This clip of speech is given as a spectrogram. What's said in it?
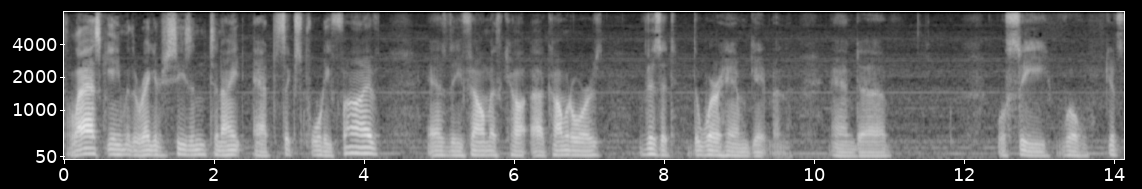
the last game of the regular season tonight at 6:45, as the Falmouth Co- uh, Commodores visit the Wareham Gatemen, and uh, we'll see. We'll get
